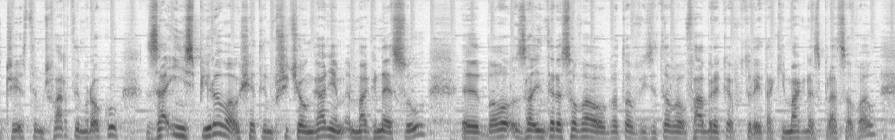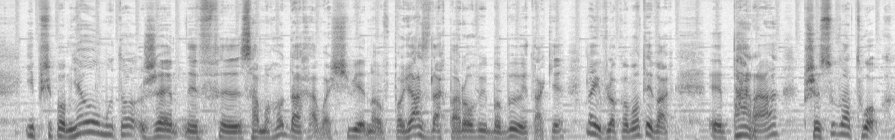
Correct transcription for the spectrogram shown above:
1834 roku zainspirował się tym przyciąganiem magnesu, e, bo zainteresowało go to, wizytował fabrykę, w której taki magnes pracował i przypomniało mu to, że w samochodach, a właściwie no, w pojazdach parowych, bo były takie, no i w lokomotywach, e, para przesuwa tłok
